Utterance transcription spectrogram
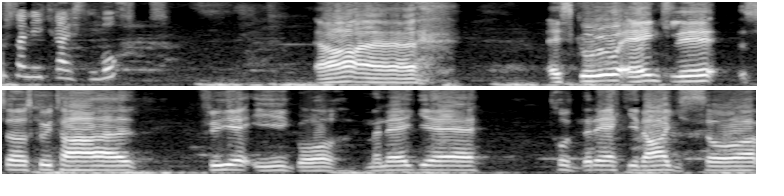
hvordan gikk reisen bort? Ja, eh, jeg skulle jo egentlig så skulle jeg ta flyet i går, men jeg eh, trodde det gikk i dag, så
